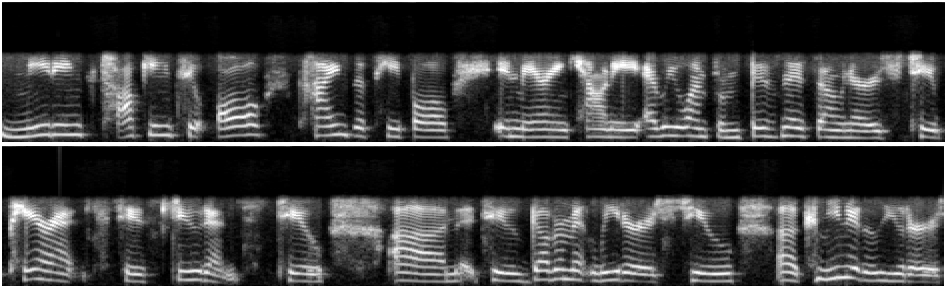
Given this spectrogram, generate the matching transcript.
meetings, talking to all kinds of people in Marion County, everyone from business owners to parents to students to um, to government leaders, to uh, community leaders,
